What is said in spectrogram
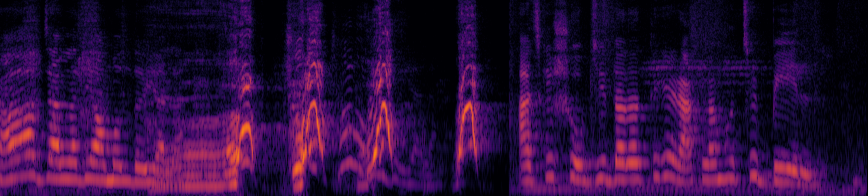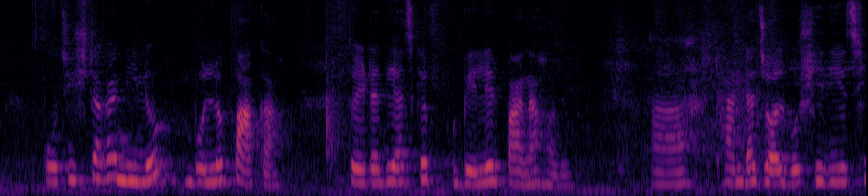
সব জানলা দিয়ে অমল দইয়ালা আজকে সবজির দাদার থেকে রাখলাম হচ্ছে বেল। পঁচিশ টাকা নিল বলল পাকা। তো এটা দিয়ে আজকে বেলের পানা হবে। ঠান্ডা জল বসিয়ে দিয়েছি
